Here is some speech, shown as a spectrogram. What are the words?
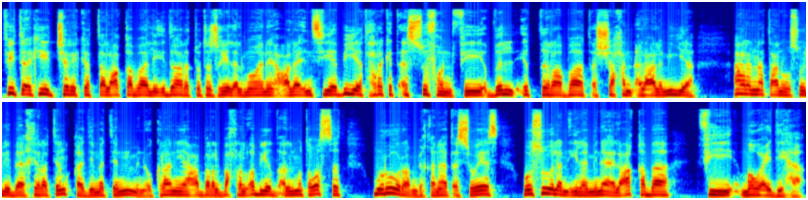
في تأكيد شركة العقبة لإدارة وتشغيل الموانئ على انسيابية حركة السفن في ظل اضطرابات الشحن العالمية أعلنت عن وصول باخرة قادمة من أوكرانيا عبر البحر الأبيض المتوسط مرورا بقناة السويس وصولا إلى ميناء العقبة في موعدها.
